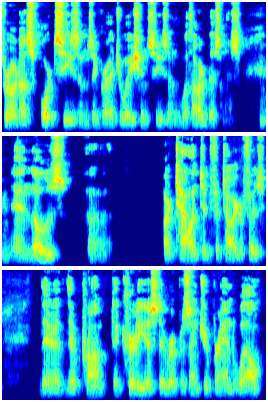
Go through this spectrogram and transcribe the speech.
throughout our sports seasons and graduation season with our business, Mhm. and those uh, are talented photographers. They're they're prompt, they're courteous, they represent your brand well.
